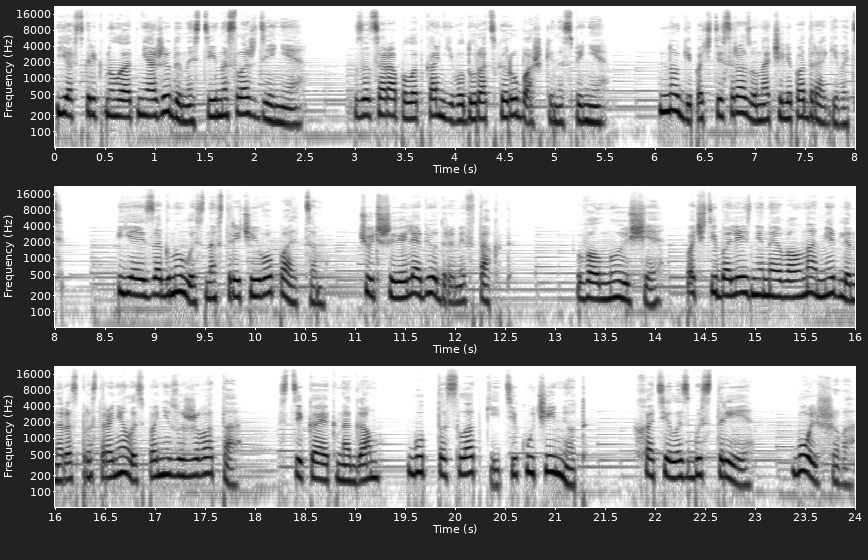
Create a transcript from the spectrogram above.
Я вскрикнула от неожиданности и наслаждения. Зацарапала ткань его дурацкой рубашки на спине. Ноги почти сразу начали подрагивать. Я изогнулась навстречу его пальцам, чуть шевеля бедрами в такт. Волнующая, почти болезненная волна медленно распространялась по низу живота, стекая к ногам, будто сладкий текучий мед. Хотелось быстрее, большего.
